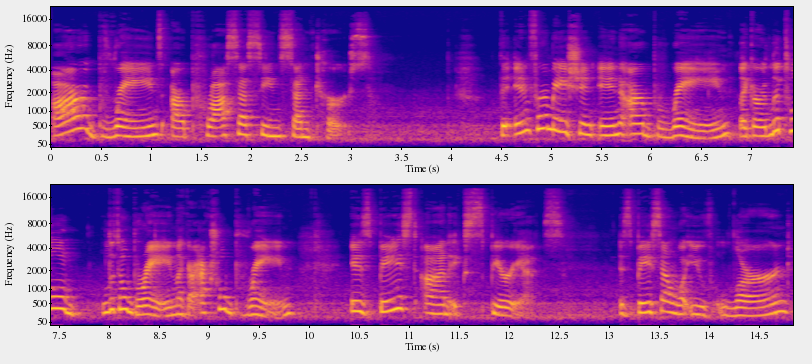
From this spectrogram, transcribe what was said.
Our brains are processing centers. The information in our brain, like our little little brain, like our actual brain, is based on experience. Is based on what you've learned,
